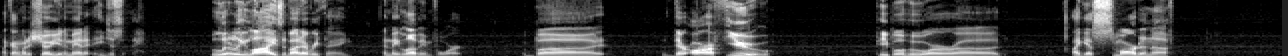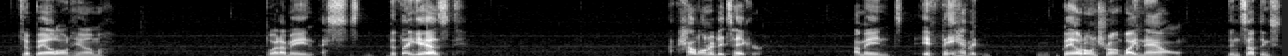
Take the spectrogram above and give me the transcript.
Like I'm going to show you in a minute. He just literally lies about everything and they love him for it. But there are a few people who are, uh, I guess, smart enough to bail on him. But I mean, the thing is, how long did it take her? I mean, if they haven't bailed on Trump by now, then something's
